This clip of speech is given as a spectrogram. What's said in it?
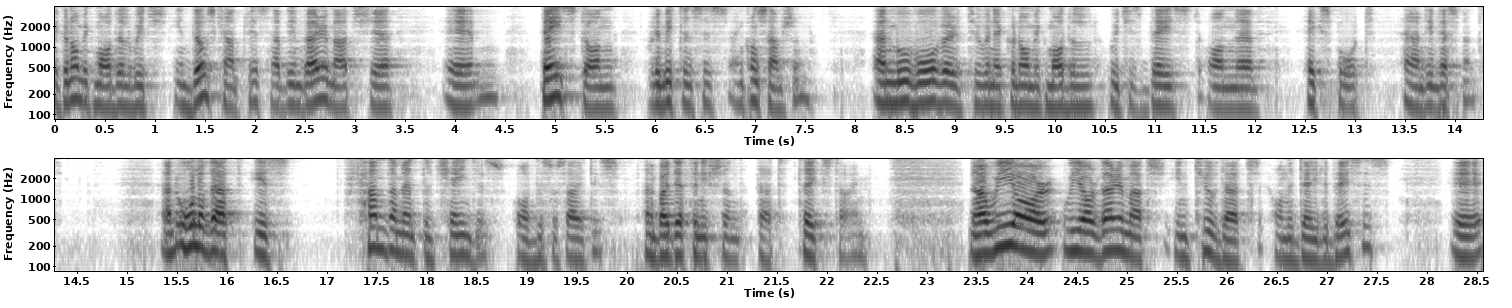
economic model, which in those countries have been very much uh, um, based on remittances and consumption, and move over to an economic model which is based on uh, export and investment. And all of that is fundamental changes of the societies, and by definition, that takes time. Now, we are very much into that on a daily basis. Uh,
